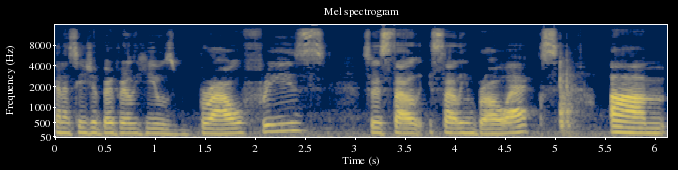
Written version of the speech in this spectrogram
Anastasia Beverly Hills Brow Freeze. So it's style, styling brow wax. Um,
